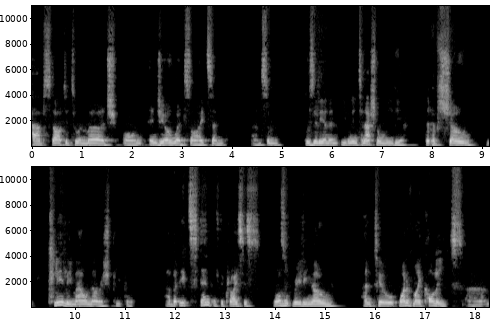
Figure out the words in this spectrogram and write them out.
have started to emerge on NGO websites and um, some Brazilian and even international media that have shown clearly malnourished people. Uh, but the extent of the crisis wasn't really known until one of my colleagues, uh,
